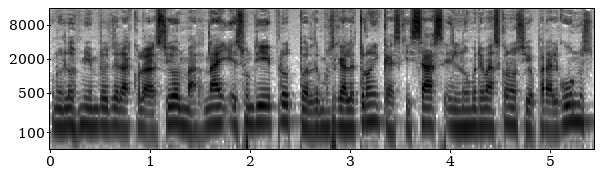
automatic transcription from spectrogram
Uno de los miembros de la colaboración, Marnay, es un DJ productor de música electrónica, es quizás el nombre más conocido para algunos,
